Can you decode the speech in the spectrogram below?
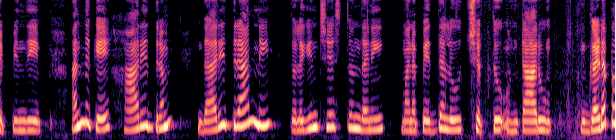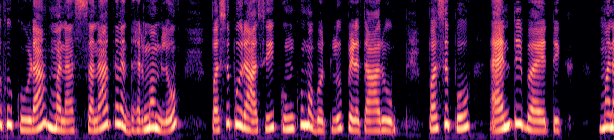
చెప్పింది. అందుకే హారిద్రం దారిద్రాన్ని తొలగించేస్తుందని మన పెద్దలు చెప్తూ ఉంటారు. గడపకు కూడా మన సనాతన ధర్మంలో పసుపు రాసి కుంకుమ బొట్లు పెడతారు. పసుపు యాంటీబయాటిక్. మన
